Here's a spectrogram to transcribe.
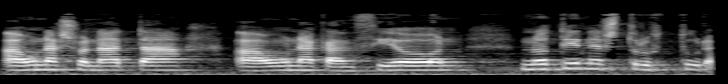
a una sonata, a una canción, no tiene estructura.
